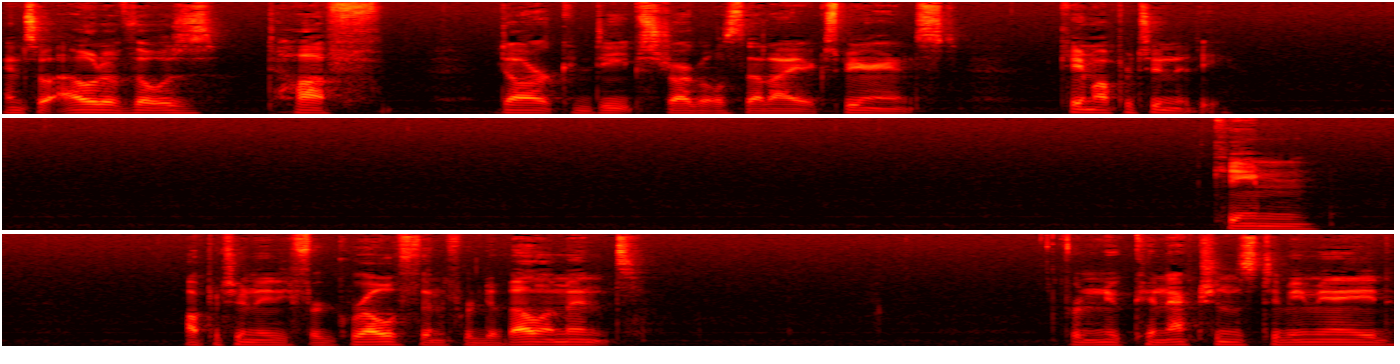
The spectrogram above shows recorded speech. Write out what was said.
And so, out of those tough, dark, deep struggles that I experienced came opportunity. Came opportunity for growth and for development, for new connections to be made,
